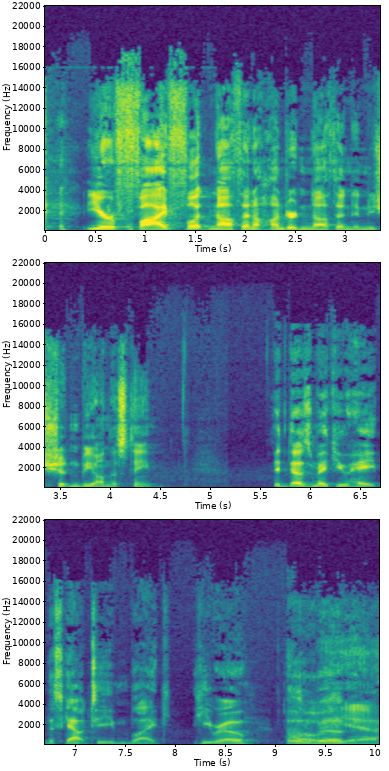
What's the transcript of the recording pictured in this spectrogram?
you're five foot nothing, a hundred nothing, and you shouldn't be on this team. It does make you hate the scout team like hero a little oh, bit. Yeah.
